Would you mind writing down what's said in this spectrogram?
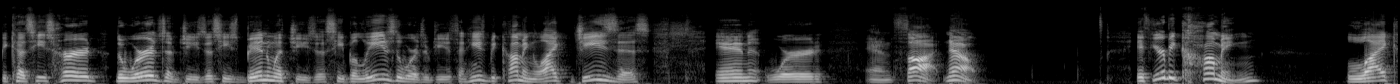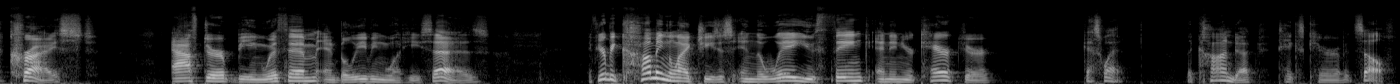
Because he's heard the words of Jesus, he's been with Jesus, he believes the words of Jesus, and he's becoming like Jesus in word and thought. Now, if you're becoming like Christ after being with him and believing what he says, if you're becoming like Jesus in the way you think and in your character, guess what? The conduct takes care of itself.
